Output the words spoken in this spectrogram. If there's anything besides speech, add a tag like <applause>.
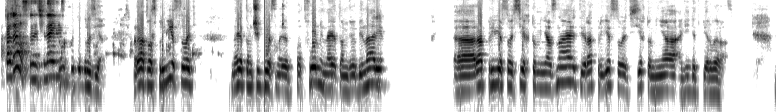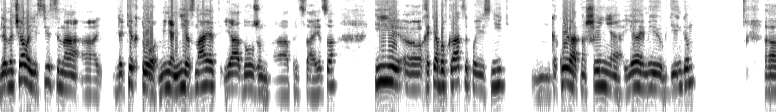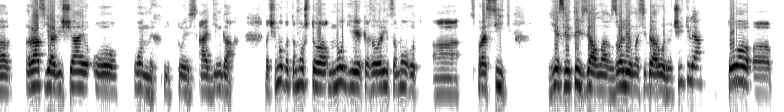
Пожалуйста, начинайте. Здравствуйте, друзья. Рад вас приветствовать на этом чудесной платформе, на этом вебинаре. Э, рад приветствовать всех, кто меня знает, и рад приветствовать всех, кто меня видит первый раз. Для начала, естественно, э, для тех, кто меня не знает, я должен э, представиться и хотя бы вкратце пояснить, какое отношение я имею к деньгам, раз я вещаю о онных, ну, то есть о деньгах. Почему? Потому что многие, как говорится, могут а, спросить, если ты взял, на, взвалил на себя роль учителя, то а,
